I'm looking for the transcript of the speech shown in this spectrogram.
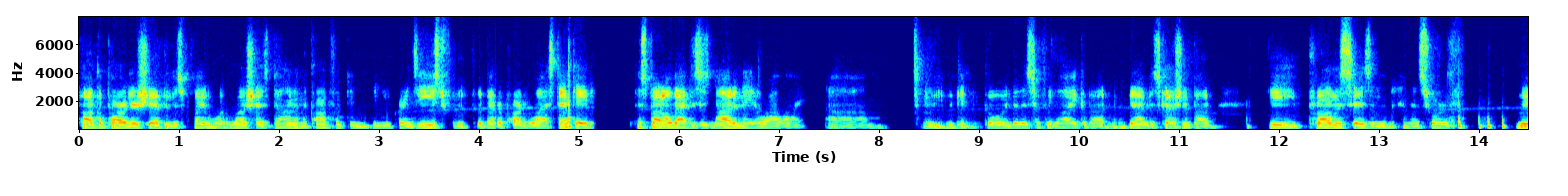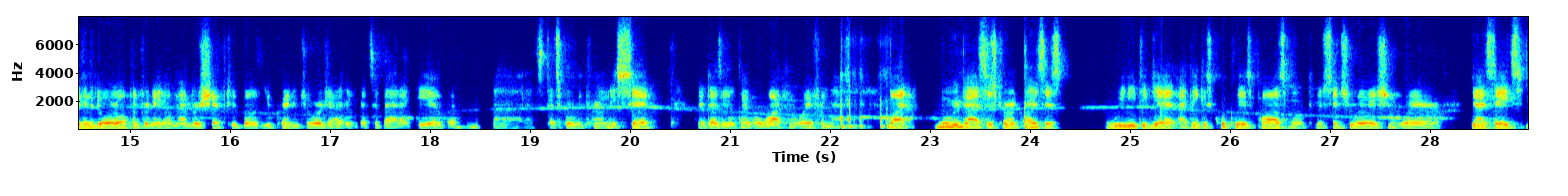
talk of partnership and despite what Russia has done in the conflict in, in Ukraine's east for the, for the better part of the last decade, despite all that, this is not a NATO ally. Um, we, we go into this if we like about we could have a discussion about the promises and, and then sort of leaving the door open for NATO membership to both Ukraine and Georgia. I think that's a bad idea, but uh, that's that's where we currently sit. It doesn't look like we're walking away from that. But moving past this current crisis, we need to get, I think, as quickly as possible to a situation where the United States,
